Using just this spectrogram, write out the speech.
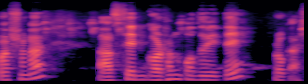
প্রশ্নটার সেট গঠন পদ্ধতিতে প্রকাশ।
